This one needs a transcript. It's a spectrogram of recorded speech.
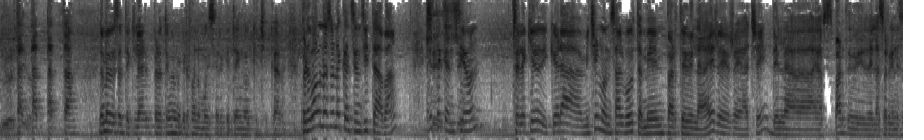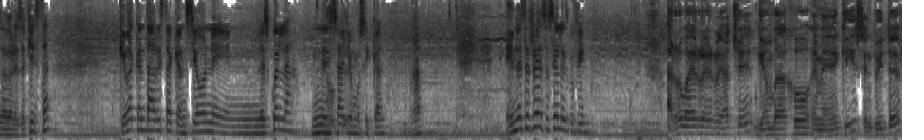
Divertido. Ta, ta, ta. No me gusta teclar, pero tengo el micrófono muy cerca que tengo que checar. Pero vámonos a una cancioncita, ¿va? Esta sí, canción se la quiero dedicar a Michelle Monsalvo, también parte de la RRH, de las parte de, de las organizadoras de fiesta, que va a cantar esta canción en la escuela, un ensayo musical. Ah. En nuestras redes sociales, Goofy. Arroba RRH-MX en Twitter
